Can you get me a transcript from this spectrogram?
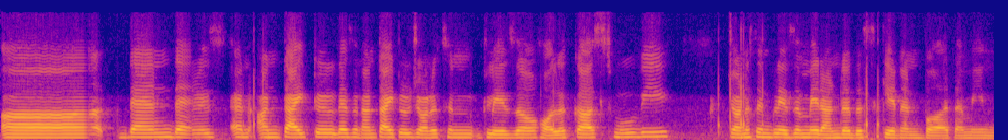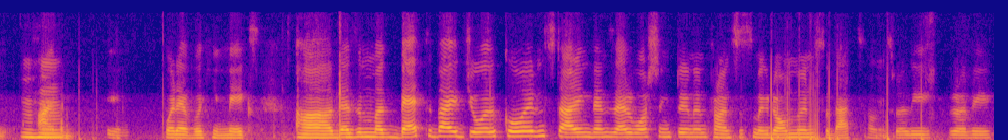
Uh, then there is an untitled. There's an untitled Jonathan Glazer Holocaust movie. Jonathan Glazer made Under the Skin and Birth. I mean, I'm in whatever he makes. Uh, there's a Macbeth by Joel Coen starring Denzel Washington and Frances McDormand. So that sounds really, really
